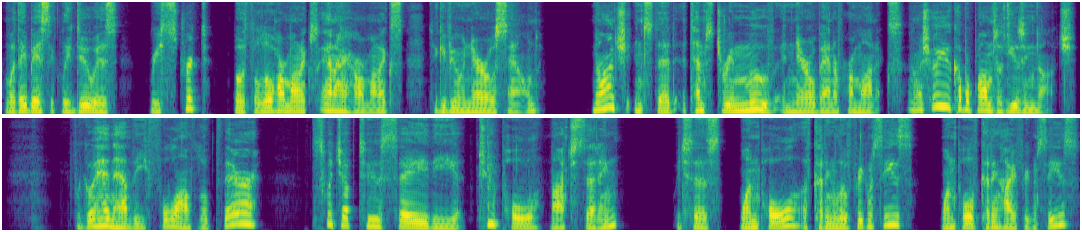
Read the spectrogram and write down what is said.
and what they basically do is restrict both the low harmonics and high harmonics to give you a narrow sound. Notch instead attempts to remove a narrow band of harmonics. And I'll show you a couple problems with using Notch. If we go ahead and have the full envelope there, switch up to, say, the two-pole notch setting, which says one pole of cutting low frequencies, one pole of cutting high frequencies.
